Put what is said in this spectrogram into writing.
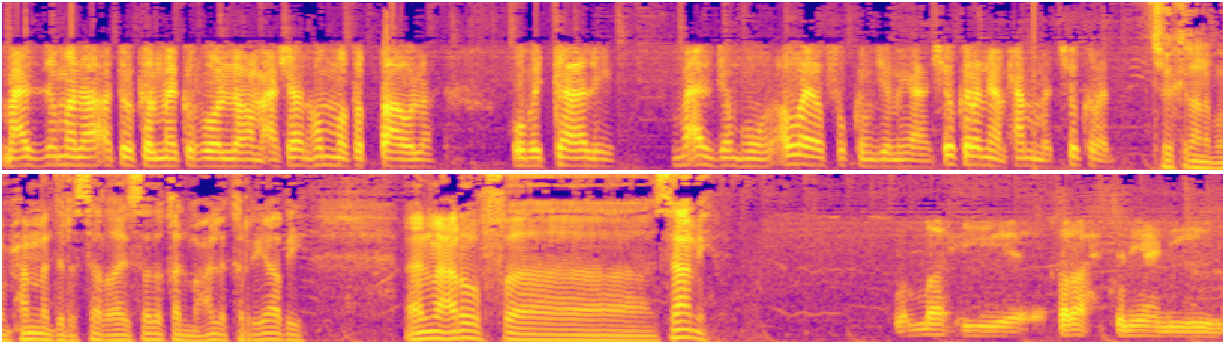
مع الزملاء أترك الميكروفون لهم عشان هم في الطاولة وبالتالي مع الجمهور. الله يوفقكم جميعا. شكرا يا محمد. شكرا. شكرا أبو محمد الأستاذ غاي صدقه المعلق الرياضي المعروف آه، سامي. والله صراحة يعني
